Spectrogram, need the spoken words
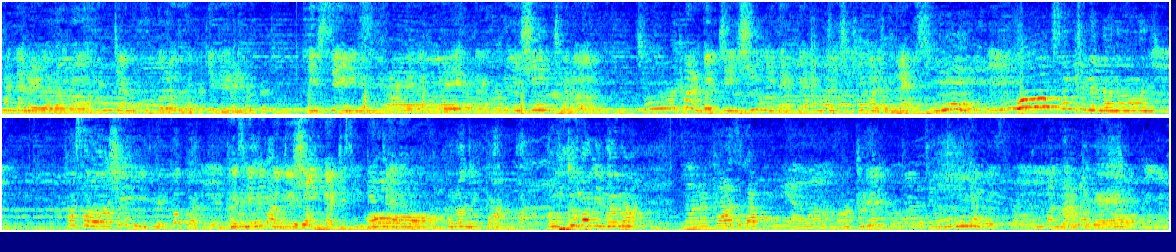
하늘을 우러러 한 점 부끄러운 웃기를 입새이는 바람에도 노래했다 그런 시인처럼 정말 멋진 시인이 될 거야 한번 지켜봐 줄래? 응. 꼭 성춘에 너는 가서 시인이 될 것 같아. 그 그런 생긴 예감이 것도 들어. 시인같이 생겼잖아 어, 그러니까. 가수가 꿈이야. 아 그래? 어, 지금 준비하고 있어. 음반 내려고. 아, 그래? 응.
